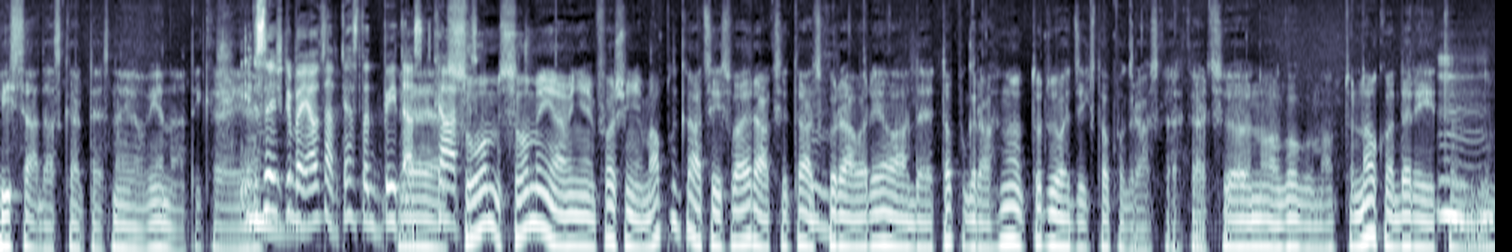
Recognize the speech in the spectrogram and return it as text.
visādās kartēs, ne jau vienā tikai. Jā. Es gribēju jautāt, kas tad bija tās kartes? Somi, Somijā viņiem forši viņiem aplikācijas vairākas ir tādas, mm. kurā var ielādēt topogrāfu, nu, tur vajadzīgs topogrāfiskās kartes, jo no Google Map tur nav ko darīt. Mm.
